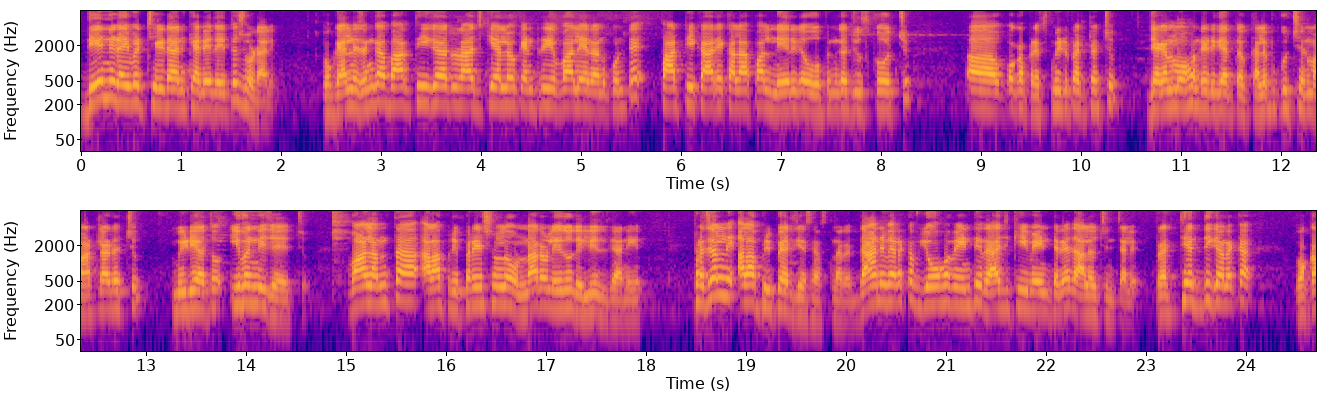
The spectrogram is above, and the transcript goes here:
దేన్ని డైవర్ట్ చేయడానికి అనేది అయితే చూడాలి. ఒకవేళ నిజంగా భారతీయ గారు రాజకీయాల్లోకి ఎంట్రీ ఇవ్వాలి అని అనుకుంటే పార్టీ కార్యకలాపాలు నేరుగా ఓపెన్గా చూసుకోవచ్చు ఒక ప్రెస్ మీట్ పెట్టచ్చు జగన్మోహన్ రెడ్డి గారితో కలిపి కూర్చొని మాట్లాడొచ్చు మీడియాతో ఇవన్నీ చేయొచ్చు. వాళ్ళంతా అలా ప్రిపరేషన్లో ఉన్నారో లేదో తెలియదు కానీ ప్రజల్ని అలా ప్రిపేర్ చేసేస్తున్నారు. దాని వెనక వ్యూహం ఏంటి రాజకీయం ఏంటి అనేది ఆలోచించాలి. ప్రత్యర్థి గనక ఒక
